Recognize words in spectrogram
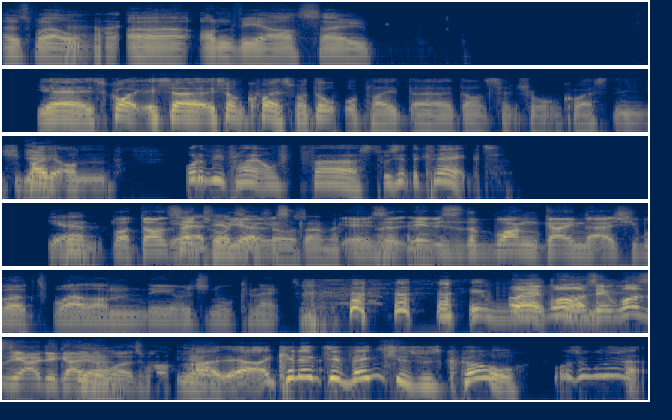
as well uh, on VR. So Yeah, it's quite. It's uh, it's on Quest. My daughter played uh, Dance Central on Quest, and she played Yeah. it on. What did we play it on first? Was it the Kinect? Yeah, Think- Well, Dance yeah, Central, Dance yeah, Central it was, was on the. it was, a, it was the one game that actually worked well on the original Kinect. it Well, it worked well. was. It was the only game Yeah. that worked well. yeah, Uh, yeah, Kinect Adventures was cool. What was wrong with that?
